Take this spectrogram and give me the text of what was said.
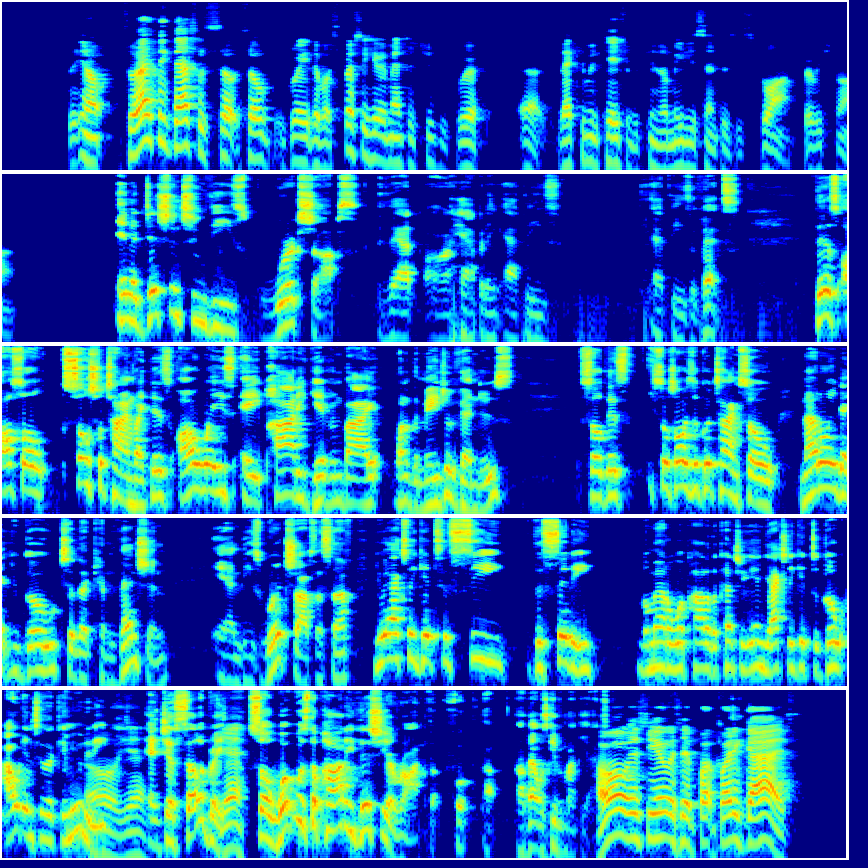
you know, so I think that's what's so so great about, especially here in Massachusetts, where uh, that communication between the media centers is strong, very strong. In addition to these workshops that are happening at these at these events, there's also social time. Like there's always a party given by one of the major vendors. So there's so it's always a good time. So not only that you go to the convention and these workshops and stuff, you actually get to see the city, no matter what part of the country you're in. You actually get to go out into the community Oh yeah. and just celebrate. Yeah. So what was the party this year, Ron? For, uh, uh, that was given by the Oh, this year was it Buddy Guys,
